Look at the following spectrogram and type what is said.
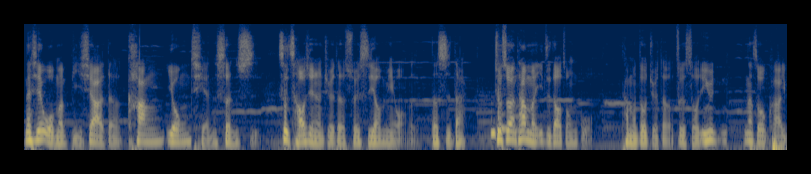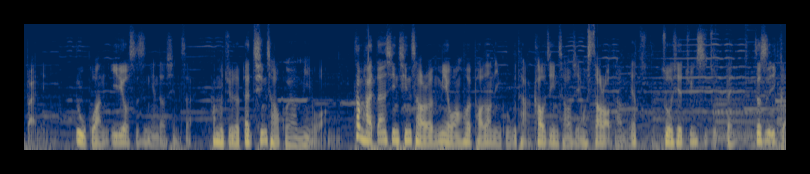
那些我们笔下的康雍乾盛世，是朝鲜人觉得随时要灭亡的的时代。就算他们一直到中国。他们都觉得这个时候，因为那时候快要一百年了，入关一六四四年到现在，他们觉得呃清朝快要灭亡了，他们还担心清朝人灭亡会跑到宁古塔靠近朝鲜，会骚扰他们，要做一些军事准备。这是一个。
